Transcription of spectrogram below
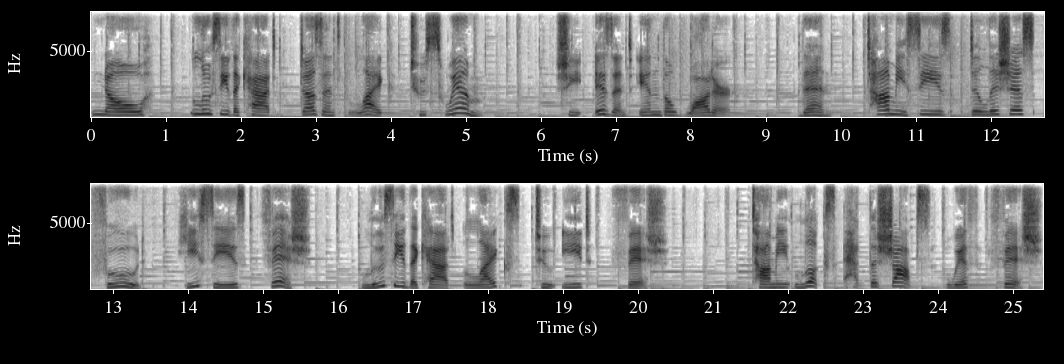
No, Lucy the cat doesn't like to swim. She isn't in the water. Then Tommy sees delicious food. He sees fish. Lucy the cat likes to eat fish. Tommy looks at the shops with fish.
